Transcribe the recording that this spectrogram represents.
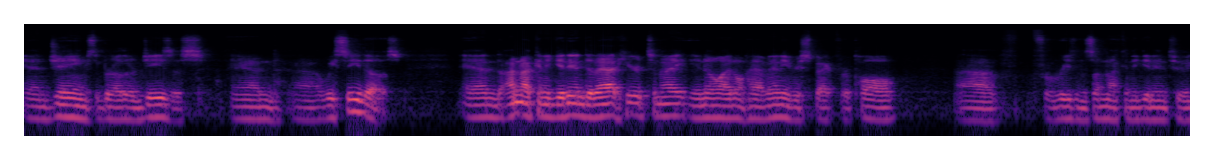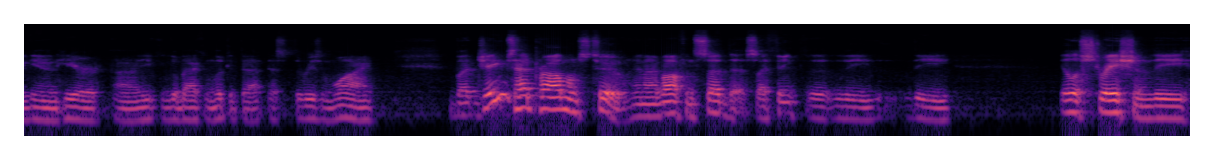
and James, the brother of Jesus, and uh, we see those. And I'm not going to get into that here tonight. You know, I don't have any respect for Paul uh, for reasons I'm not going to get into again here. Uh, you can go back and look at that. That's the reason why. But James had problems too, and I've often said this. I think the the the illustration, the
